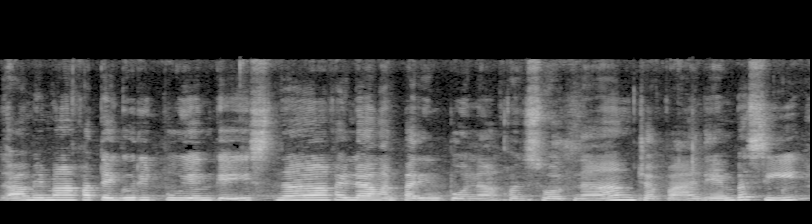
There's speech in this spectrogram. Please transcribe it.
uh, may mga category po yan guys na kailangan pa rin po na consult ng Japan Embassy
